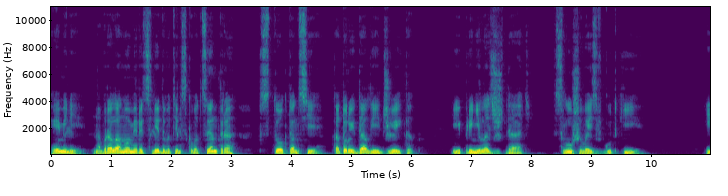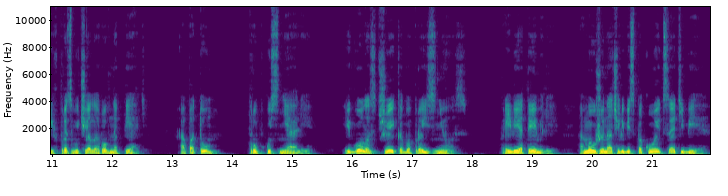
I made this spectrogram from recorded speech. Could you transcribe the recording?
Эмили набрала номер исследовательского центра в Стоктонсе, который дал ей Джейкоб, и принялась ждать, вслушиваясь в гудки. Их прозвучало ровно пять, а потом трубку сняли, и голос Джейкоба произнес «Привет, Эмили, а мы уже начали беспокоиться о тебе».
